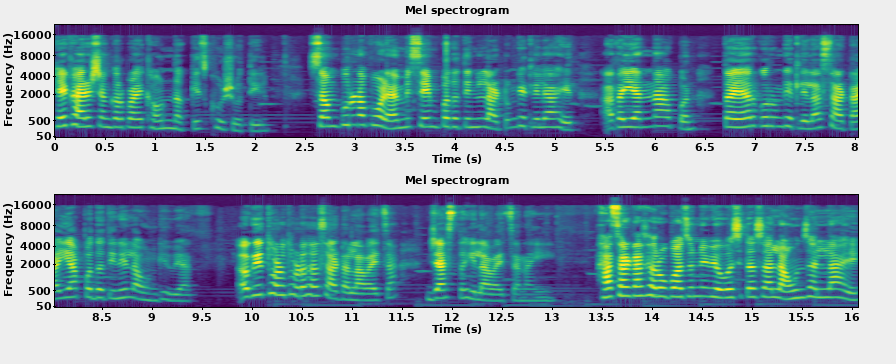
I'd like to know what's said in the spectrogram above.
हे खारे शंकरपाळे खाऊन नक्कीच खुश होतील. संपूर्ण पोळ्या मी सेम पद्धतीने लाटून घेतलेल्या आहेत. आता यांना आपण तयार करून घेतलेला साठा या पद्धतीने लावून घेऊयात. अगदी थोडा थोडासा साठा लावायचा जास्तही लावायचा नाही. हा साठा सर्व बाजूंनी व्यवस्थित असा लावून झालेला आहे.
